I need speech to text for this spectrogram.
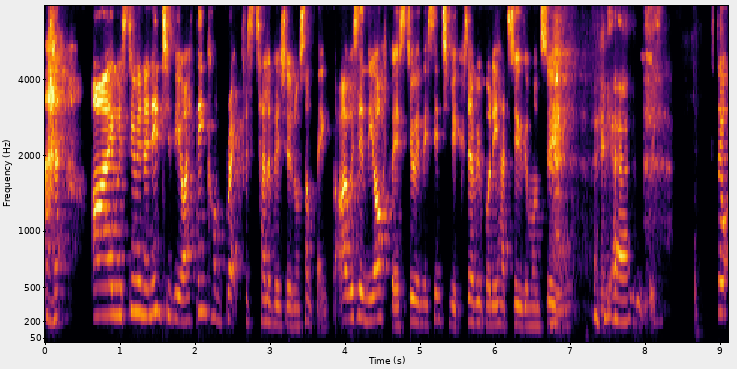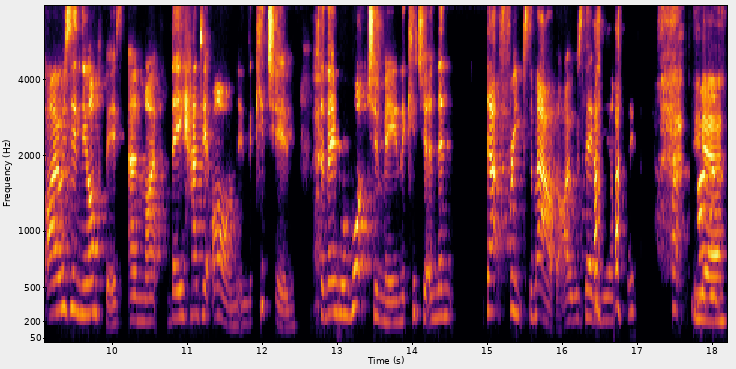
I was doing an interview, I think on breakfast television or something, but I was in the office doing this interview because everybody had to do them on Zoom. yeah. So I was in the office and my they had it on in the kitchen. So they were watching me in the kitchen and then that freaks them out that I was there in the office. yeah.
